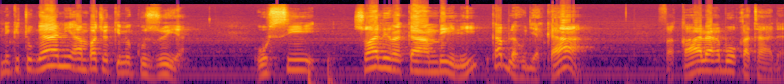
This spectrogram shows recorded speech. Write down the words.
Ni kitu gani ambacho kimekuzuia? Usiswali rakaa mbili kabla hujakaa. Faqala abu qatada.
